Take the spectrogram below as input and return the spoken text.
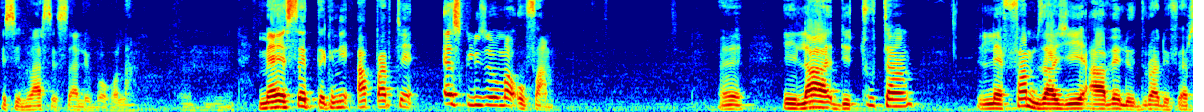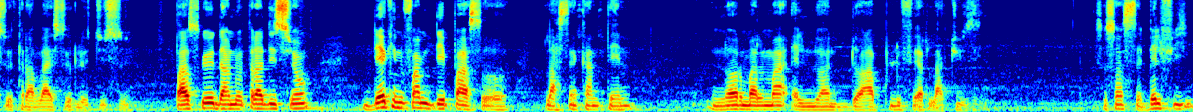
Et ce noir, c'est ça le bogolan. Mhm. Mais cette technique appartient exclusivement aux femmes. Et là, de tout temps, les femmes âgées avaient le droit de faire ce travail sur le tissu. Parce que dans nos traditions, dès qu'une femme dépasse la cinquantaine, normalement, elle ne doit plus faire la cuisine. Ce sont ces belles filles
